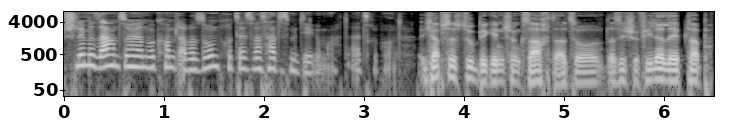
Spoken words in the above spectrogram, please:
schlimme Sachen zu hören bekommt, aber so ein Prozess, was hat es mit dir gemacht als Reporter? Ich habe es zu Beginn schon gesagt, also dass ich schon viel erlebt habe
